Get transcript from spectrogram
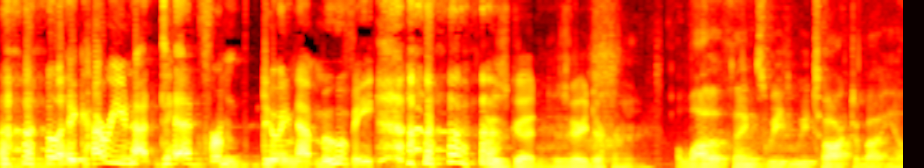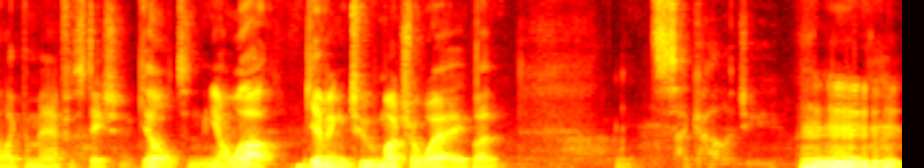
like, how are you not dead from doing that movie? it was good. It was very different. A lot of things we, we talked about, you know, like the manifestation of guilt, and, you know, without giving too much away, but psychology.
